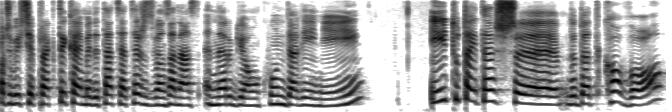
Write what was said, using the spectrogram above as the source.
Oczywiście praktyka i medytacja też związana z energią kundalini. I tutaj też e, dodatkowo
